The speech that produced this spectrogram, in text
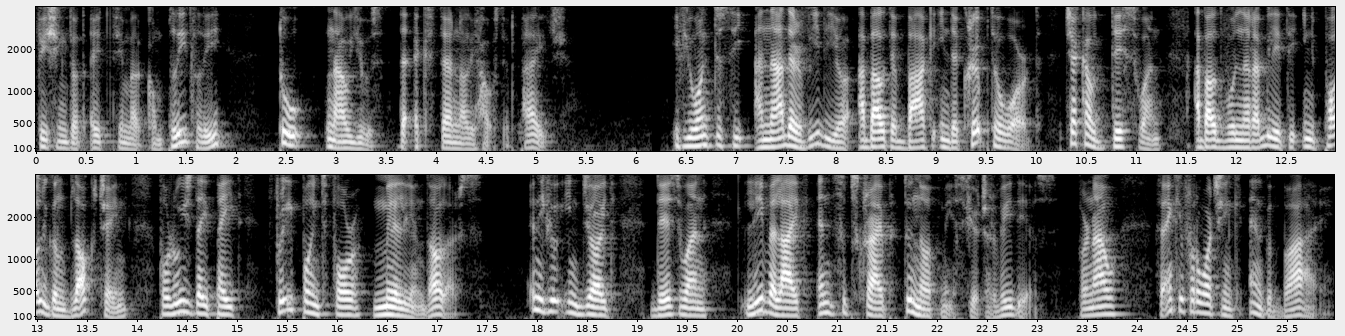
phishing.html completely to now use the externally hosted page. If you want to see another video about a bug in the crypto world, check out this one about vulnerability in Polygon blockchain for which they paid $3.4 million. And if you enjoyed this one, leave a like and subscribe to not miss future videos. For now, thank you for watching and goodbye.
